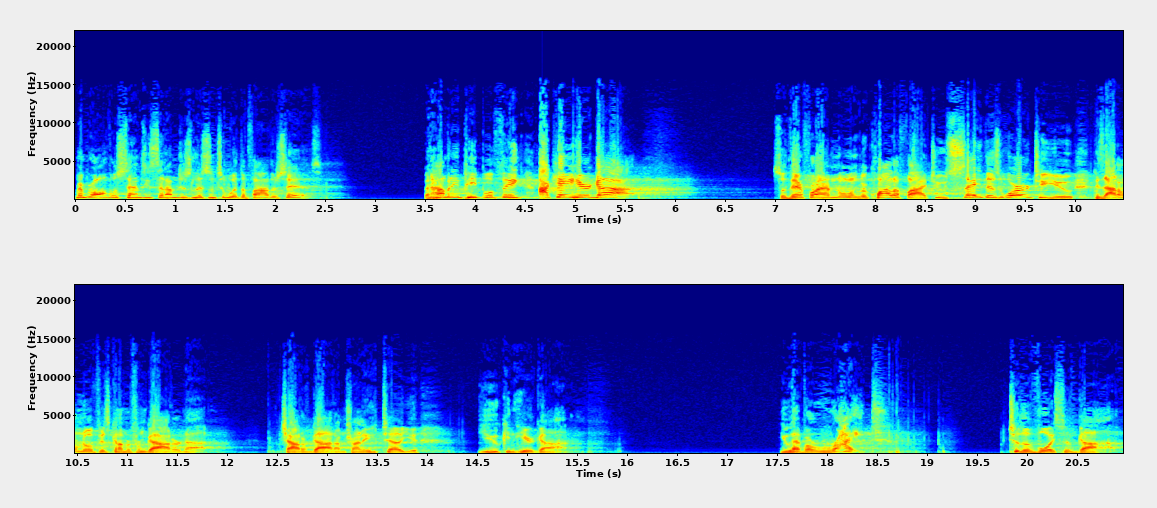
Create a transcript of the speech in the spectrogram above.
Remember all those times he said, I'm just listening to what the Father says. But how many people think, I can't hear God? So therefore, I am no longer qualified to say this word to you because I don't know if it's coming from God or not. Child of God, I'm trying to tell you, you can hear God. You have a right to the voice of God.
